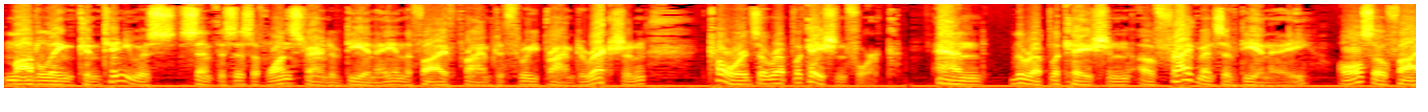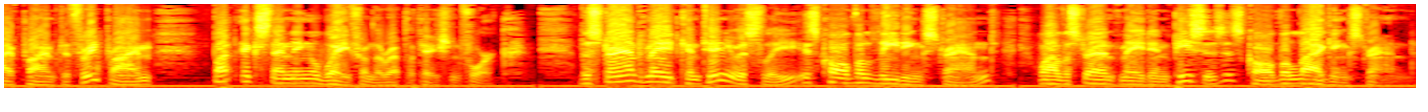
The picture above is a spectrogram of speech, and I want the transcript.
modeling continuous synthesis of one strand of DNA in the 5' to 3' direction towards a replication fork and the replication of fragments of DNA, also 5' to 3', but extending away from the replication fork. The strand made continuously is called the leading strand, while the strand made in pieces is called the lagging strand,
